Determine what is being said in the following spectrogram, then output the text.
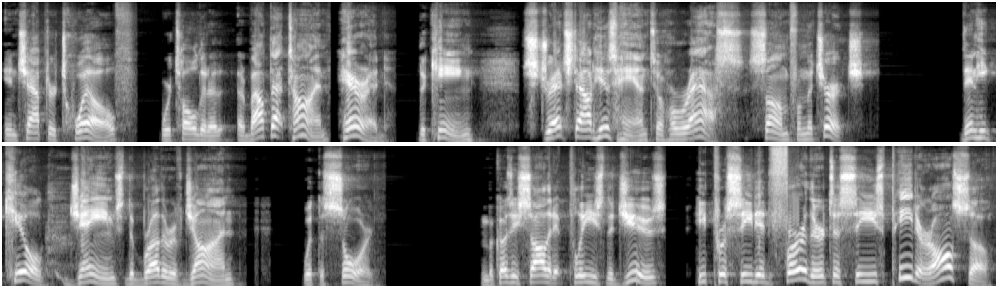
in chapter 12, we're told that at about that time, Herod, the king, stretched out his hand to harass some from the church. Then he killed James, the brother of John, with the sword. And because he saw that it pleased the Jews, he proceeded further to seize Peter also.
